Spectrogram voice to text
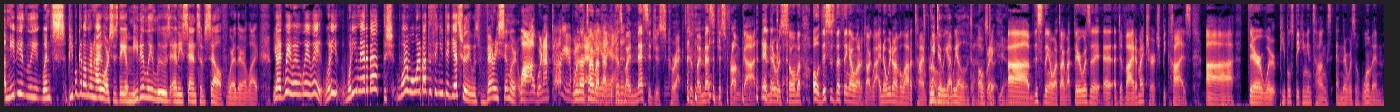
immediately when people get on their high horses, they immediately lose any sense of self. Where they're like, you're like, wait, wait, wait, wait. What are you? What are you mad about? The sh- what? What about the thing you did yesterday? It was very similar. Well, we're not talking about. We're not that. talking about Yeah, that yeah. because my message is correct. Because my message is from God, and there was so much. Oh, this is the thing I want to talk about. I know we don't have a lot of time. we do. We got. We got a little time. Oh, Let's great. Yeah. Um, this is the thing I want to talk about. There was a, a, a divide in my church because uh, there were people speaking in tongues, and there was a woman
